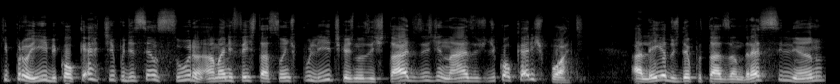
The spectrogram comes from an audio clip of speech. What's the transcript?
que proíbe qualquer tipo de censura a manifestações políticas nos estádios e ginásios de qualquer esporte. A lei é dos deputados André Siciliano,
